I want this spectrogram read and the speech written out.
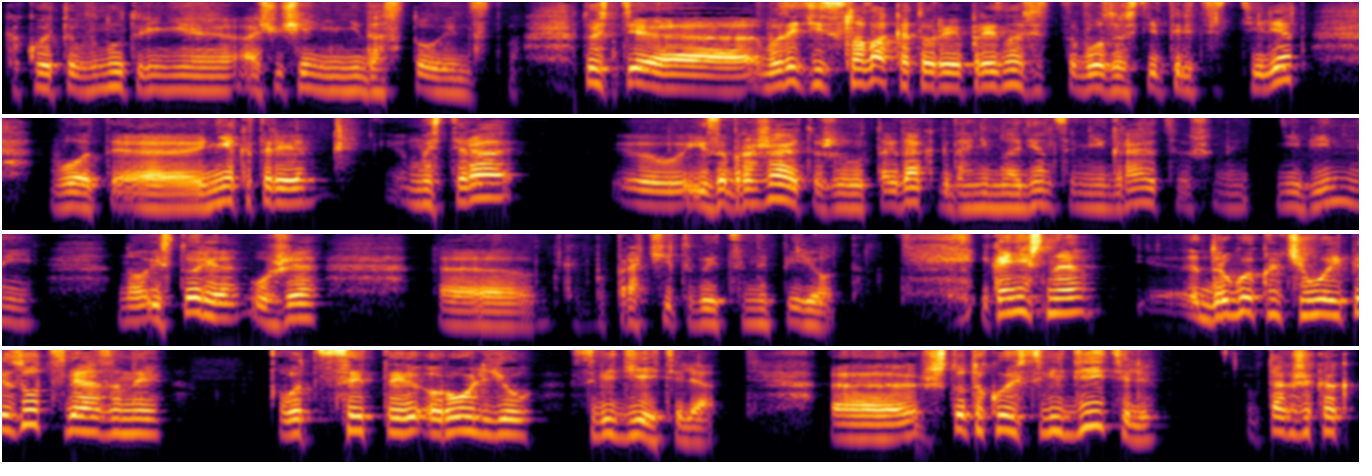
какое-то внутреннее ощущение недостоинства. То есть э, вот эти слова, которые произносятся в возрасте 30 лет, вот, э, некоторые мастера э, изображают уже вот тогда, когда они младенцами играют, совершенно невинные, но история уже э, как бы прочитывается наперед. И, конечно, другой ключевой эпизод, связанный вот с этой ролью свидетеля. Э, что такое свидетель? Так же, как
